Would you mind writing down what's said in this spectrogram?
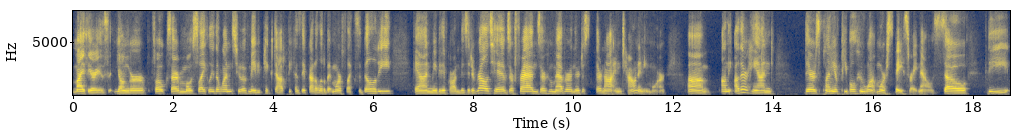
my theory is younger folks are most likely the ones who have maybe picked up because they've got a little bit more flexibility and maybe they've gone visited relatives or friends or whomever and they're just they're not in town anymore um, on the other hand there's plenty of people who want more space right now so the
